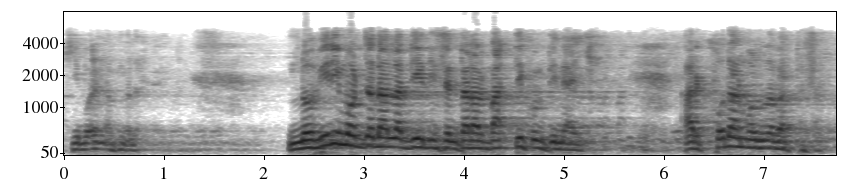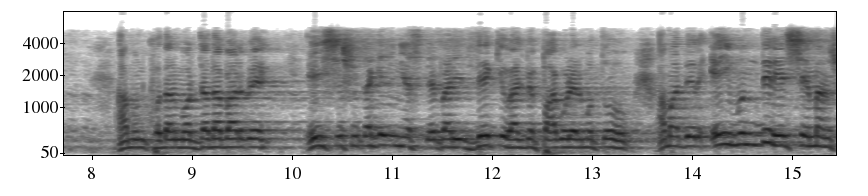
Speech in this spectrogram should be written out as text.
কি বলেন আপনারা? নবীরই মর্যাদা আল্লাহ দিয়ে দিচ্ছেন তার আর বাড়তি কমতি নাই। আর খোদার মর্যাদা বাড়তেছে। এমন খোদার মর্যাদা বাড়বে, এই শিশুটাকে নিয়ে আসতে পারি, যে কেউ আসবে পাগলের মতো। আমাদের এই মন্দিরে সে মানুষ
